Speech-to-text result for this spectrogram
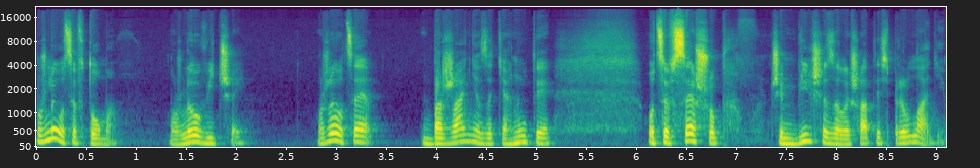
Можливо, це втома, можливо, відчай, можливо, це бажання затягнути оце все, щоб чим більше залишатись при владі.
